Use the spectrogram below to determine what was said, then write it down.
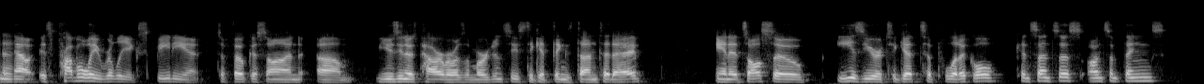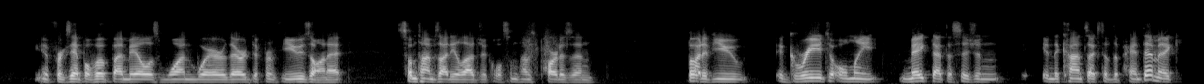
Now, it's probably really expedient to focus on um, using those power of those emergencies to get things done today. And it's also easier to get to political consensus on some things. You know, for example, vote by mail is one where there are different views on it, sometimes ideological, sometimes partisan. But if you agree to only make that decision in the context of the pandemic,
